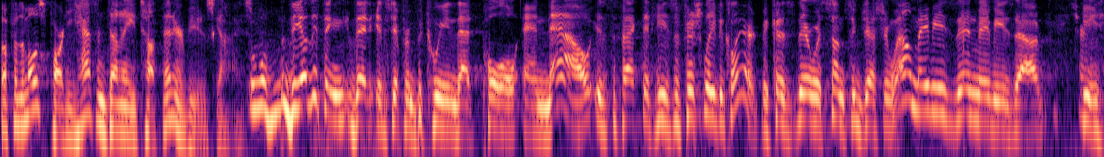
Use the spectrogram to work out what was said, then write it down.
But for the most part, he hasn't done any tough interviews, guys. Well, the other thing that is different between that poll and now is the fact that he's officially declared, because there was some suggestion, well, maybe he's in, maybe he's out. He,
